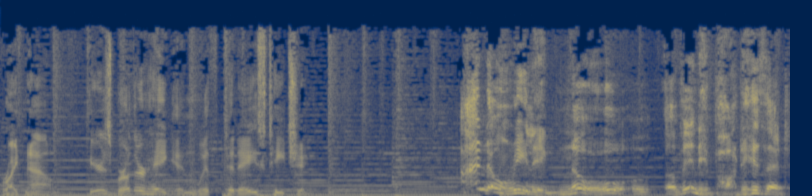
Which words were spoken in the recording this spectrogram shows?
Right now, here's Brother Hagin with today's teaching. I don't really know of anybody that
